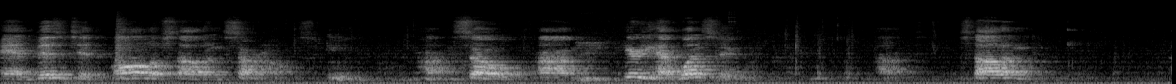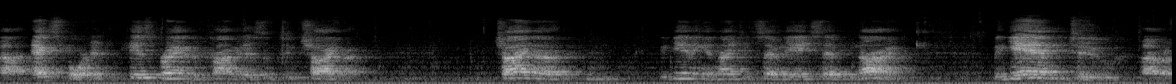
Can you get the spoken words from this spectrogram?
and visited all of Stalin's summer homes. Uh, so um, here you have one student. Uh, Stalin uh, exported his brand of communism to China. China, beginning in 1978-79, began to uh,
